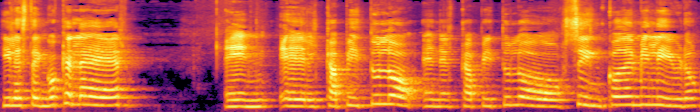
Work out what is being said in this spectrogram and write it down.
y les tengo que leer en el capítulo en el capítulo 5 de mi libro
